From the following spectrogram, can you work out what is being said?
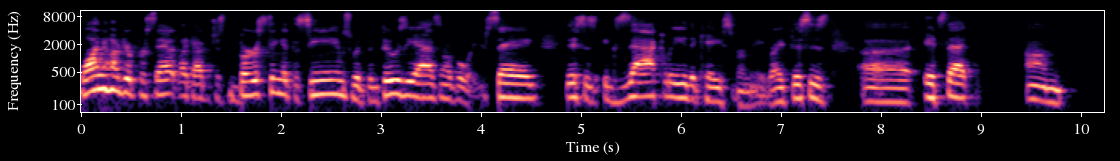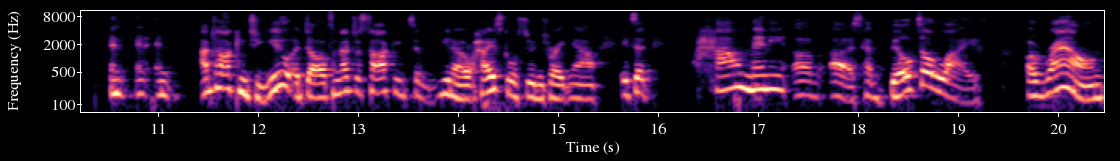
100%. Like I'm just bursting at the seams with enthusiasm over what you're saying. This is exactly the case for me, right? This is, uh, it's that, um, and, and, and I'm talking to you adults. I'm not just talking to, you know, high school students right now. It's that how many of us have built a life around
